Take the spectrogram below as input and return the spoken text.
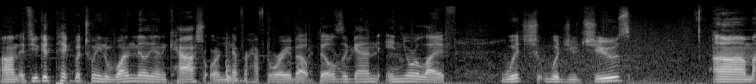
Um, if you could pick between one million cash or never have to worry about bills again in your life, which would you choose? Um,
